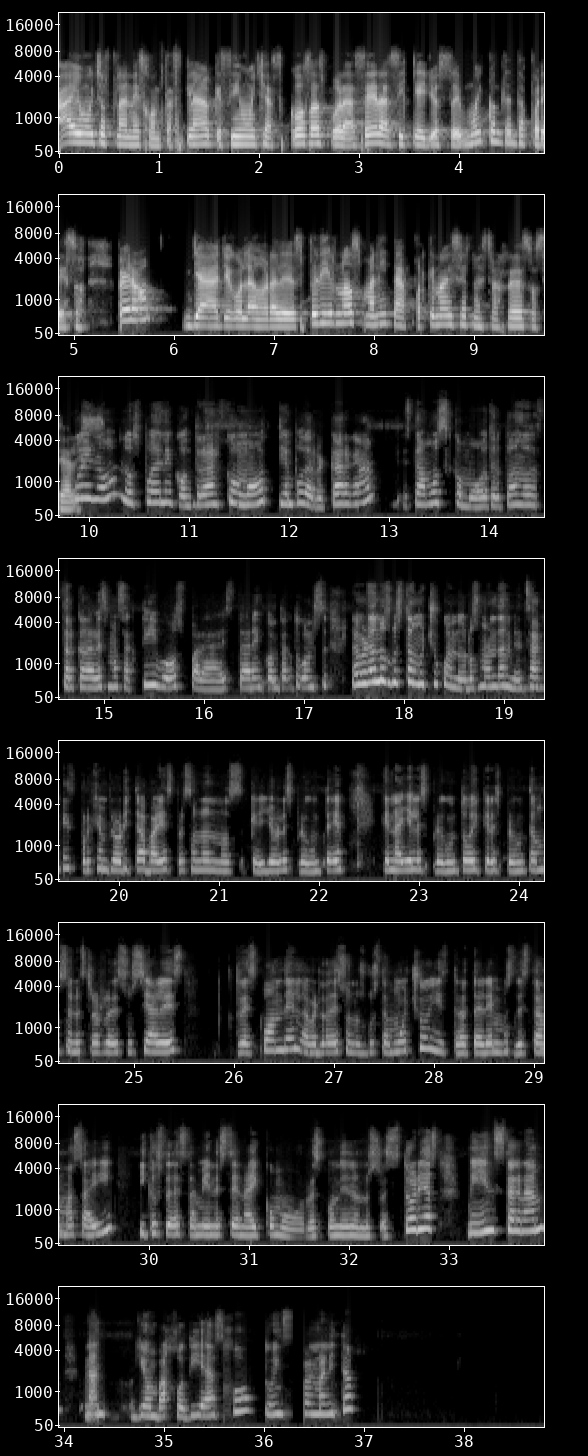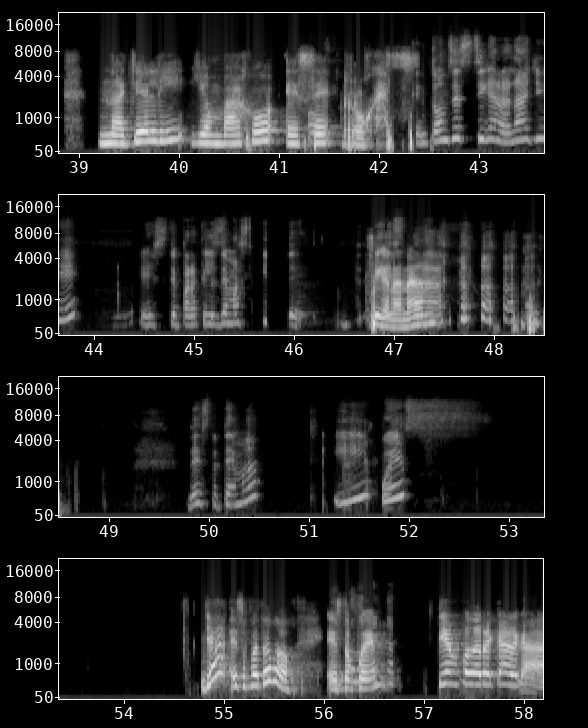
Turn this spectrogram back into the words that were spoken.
Hay muchos planes juntas, claro que sí, muchas cosas por hacer, así que yo estoy muy contenta por eso. Pero ya llegó la hora de despedirnos. Manita, ¿por qué no dices nuestras redes sociales? Bueno, nos pueden encontrar como tiempo de recarga. Estamos como tratando de estar cada vez más activos para estar en contacto con ustedes. La verdad nos gusta mucho cuando nos mandan mensajes. Por ejemplo, ahorita varias personas nos, que yo les pregunté, que nadie les preguntó y que les preguntamos en nuestras redes sociales, responden, la verdad eso nos gusta mucho y trataremos de estar más ahí y que ustedes también estén ahí como respondiendo a nuestras historias. Mi Instagram, Nan-Díaz, ¿tu Instagram, manita? Nayeli-S Rojas. Entonces sigan a Naye, este, para que les dé más de, sigan a Nan. de este tema. Y pues ya, eso fue todo. Esto fue tiempo de recarga.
